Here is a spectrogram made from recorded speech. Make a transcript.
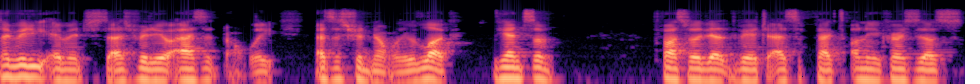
and view the image slash video as it normally as it should normally look. Hence the possibility that the VHS effect only occurs to those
